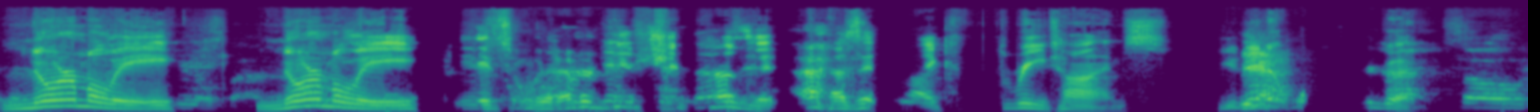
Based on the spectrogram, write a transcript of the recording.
normally, normally it's whatever dipshit does it does it like three times. You did yeah. it. You're good. So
